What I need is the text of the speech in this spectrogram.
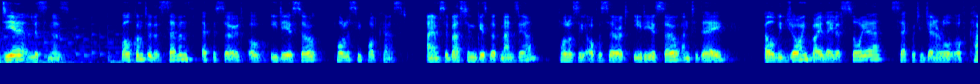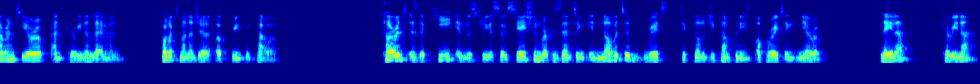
Dear listeners, welcome to the seventh episode of EDSO Policy Podcast. I am Sebastian Gisbert Madzia, Policy Officer at EDSO, and today I will be joined by Leila Sawyer, Secretary General of Current Europe, and Karina Lehmann, Product Manager of Greenfield Power. Current is the key industry association representing innovative grid technology companies operating in Europe. Leila, Karina,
